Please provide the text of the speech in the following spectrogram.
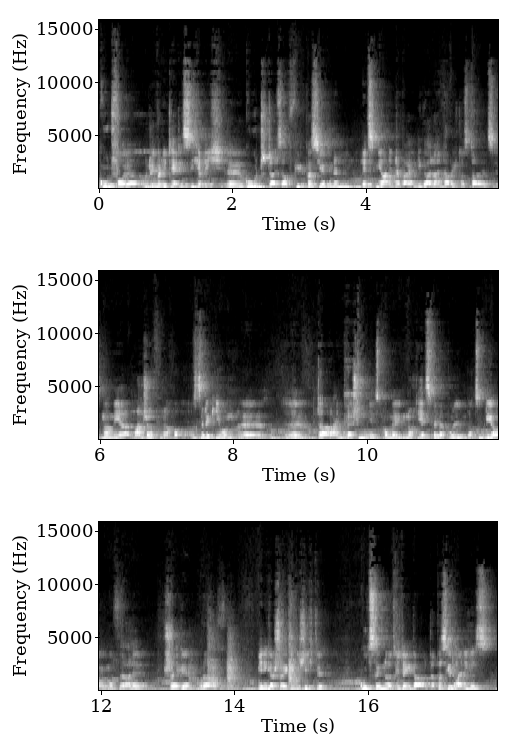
Gut, Feuer und Rivalität ist sicherlich äh, gut. Da ist auch viel passiert in den letzten Jahren in der Bayernliga, allein dadurch, dass da jetzt immer mehr Mannschaften auch aus der Region äh, äh, da reinpreschen. Jetzt kommen eben noch die Hetzfelder Bullen dazu, die auch immer für eine schräge oder auch weniger schräge Geschichte gut sind. Also ich denke, da, da passiert einiges.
